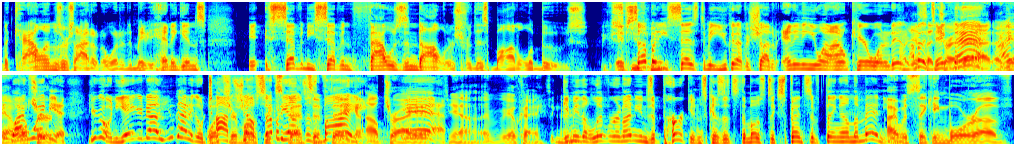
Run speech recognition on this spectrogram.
Macallan's or so- I don't know what it is. Maybe Hennigan's. Seventy seven thousand dollars for this bottle of booze. if somebody me? says to me, "You can have a shot of anything you want," I don't care what it is. I I'm gonna take try that. that. right? Yeah, Why well, wouldn't you? You're going Jaeger now. You got to go What's top shelf. Somebody else is expensive buying. I'll try yeah. it. Yeah. I- Okay. Give me the liver and onions at Perkins because it's the most expensive thing on the menu. I was thinking more of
